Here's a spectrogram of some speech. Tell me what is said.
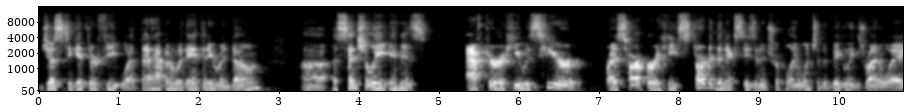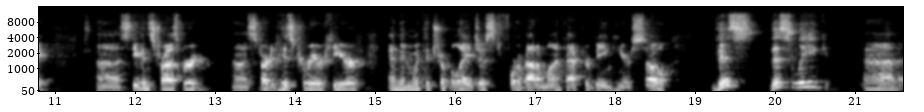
just to get their feet wet. That happened with Anthony Rendon. Uh, essentially, in his after he was here, Bryce Harper, he started the next season in AAA, went to the big leagues right away. Uh, Stephen Strasburg uh, started his career here and then went to AAA just for about a month after being here. So this this league, uh,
